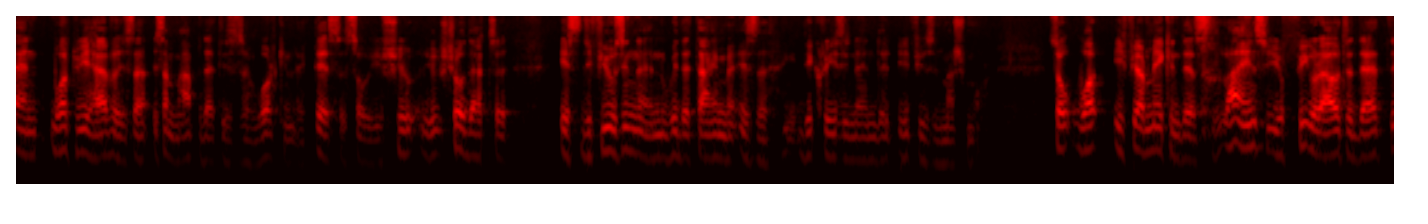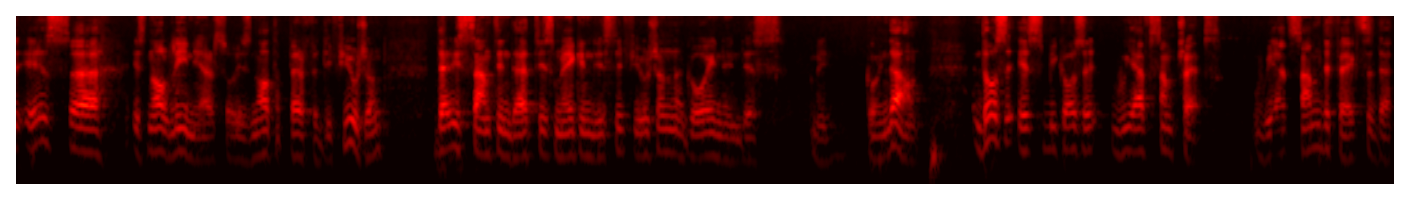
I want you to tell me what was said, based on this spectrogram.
And what we have is a, is a map that is uh, working like this. So you show, you show that uh, it's diffusing, and with the time is uh, decreasing and diffusing much more. So what if you are making these lines, you figure out that is uh, is not linear, so it's not a perfect diffusion. There is something that is making this diffusion going in this, I mean, going down. those is because uh, we have some traps. We have some defects that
